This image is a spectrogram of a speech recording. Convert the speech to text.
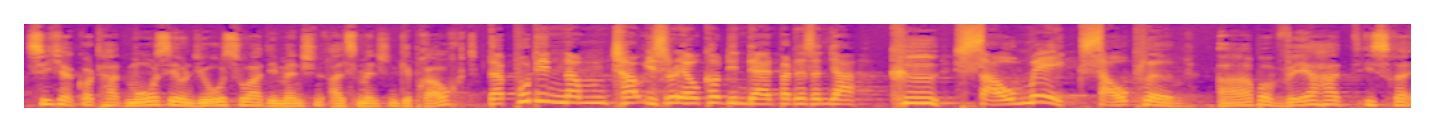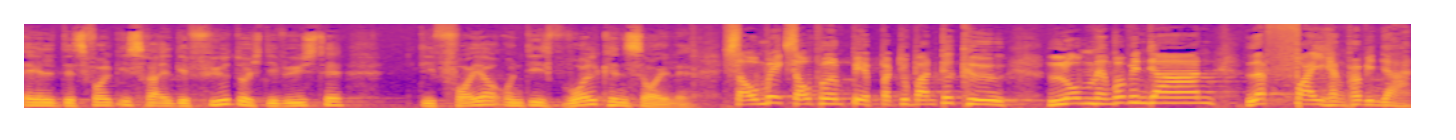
Sicher, Gott hat Mose und Josua die Menschen als Menschen gebraucht. Aber wer hat Israel, das Volk Israel geführt durch die Wüste? Die Feuer und die Wolkensäule. เสาเมฆเสาเพลิงเปรียบปัจจุบันก็คือ ลมแห่งพระวิญญาณ และไฟแห่งพระวิญญาณ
